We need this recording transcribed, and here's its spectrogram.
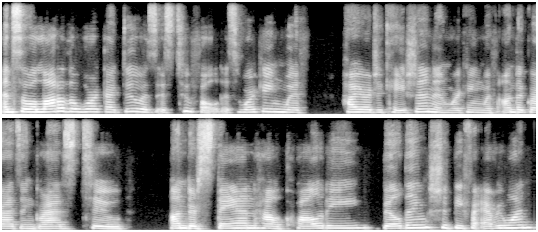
And so a lot of the work I do is, is twofold. It's working with higher education and working with undergrads and grads to understand how quality building should be for everyone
